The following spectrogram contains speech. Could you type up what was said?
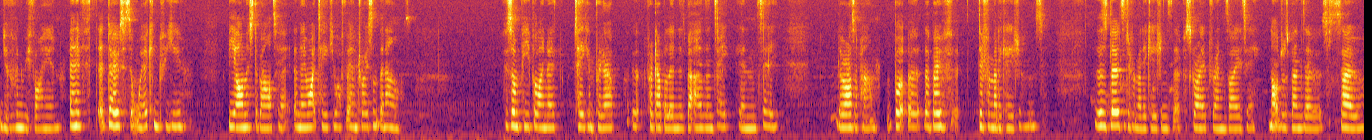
you're going to be fine. And if a dose isn't working for you, be honest about it and they might take you off it and try something else. For some people I know taking pregabalin is better than taking, say, lorazepam, but uh, they're both different medications. There's loads of different medications that are prescribed for anxiety, not just benzos. So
